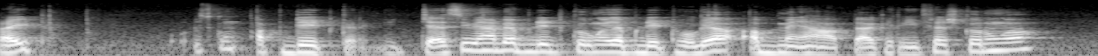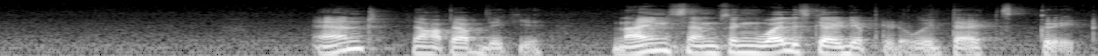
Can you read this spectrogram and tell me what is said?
राइट इसको हम अपडेट करेंगे। जैसे भी यहाँ पे अपडेट करूँगा, ये अपडेट हो गया। अब मैं यहाँ पे आकर रिफ्रेश करूँगा। एंड यहाँ पे आप देखिए नाइन सैमसंग मोबाइल इसकी आईडी अपडेट हो गई दैट्स ग्रेट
